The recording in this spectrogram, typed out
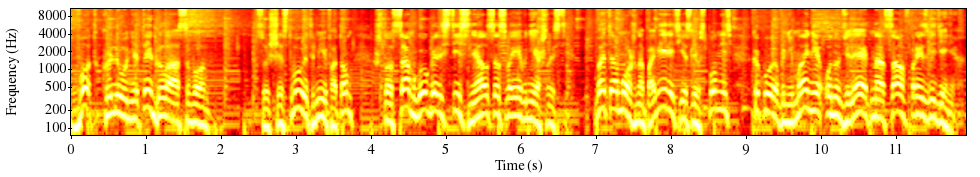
«вот клюнет и глаз вон». Существует миф о том, что сам Гоголь стеснялся своей внешности. В это можно поверить, если вспомнить, какое внимание он уделяет на сам в произведениях.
